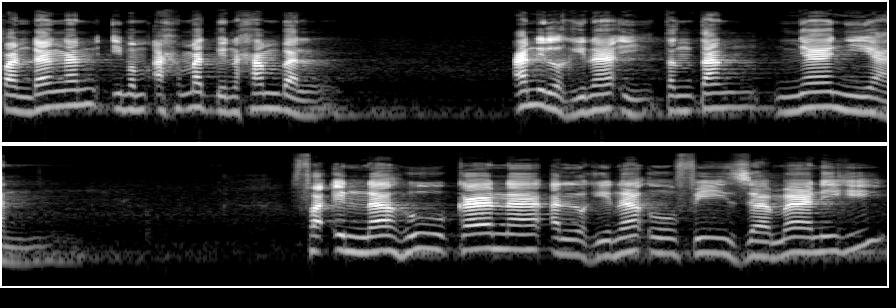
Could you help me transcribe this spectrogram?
pandangan Imam Ahmad bin Hambal anil ghinai tentang nyanyian. Fa innahu kana al-ghina'u fi zamanihi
